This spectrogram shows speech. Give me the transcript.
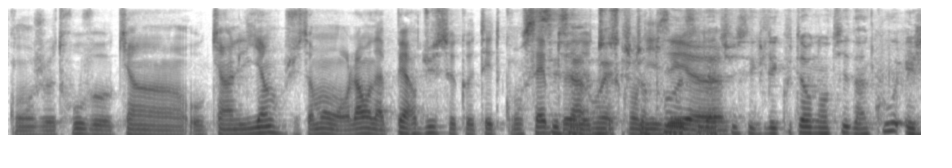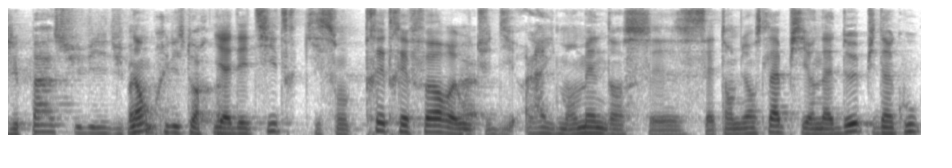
qu'on je trouve aucun, aucun lien. Justement, là, on a perdu ce côté de concept ça, de tout ouais, ce qu'on disait. euh, là-dessus, c'est que je l'écoutais en entier d'un coup et j'ai pas suivi, j'ai pas Non. compris l'histoire. Il y a des titres qui sont très très forts et où Ouais. tu te dis, oh là, il m'emmène dans ce- cette ambiance-là. Puis il y en a deux, puis d'un coup,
